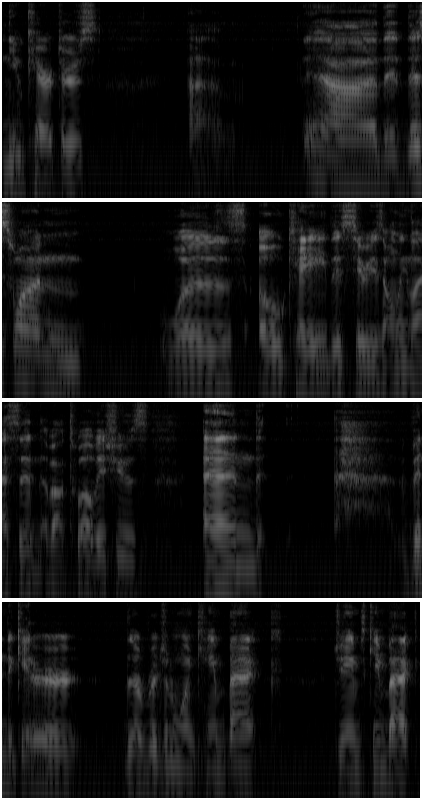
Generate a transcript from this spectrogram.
new characters. Um, yeah, th- this one was okay. This series only lasted about 12 issues, and Vindicator, the original one, came back. James came back,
